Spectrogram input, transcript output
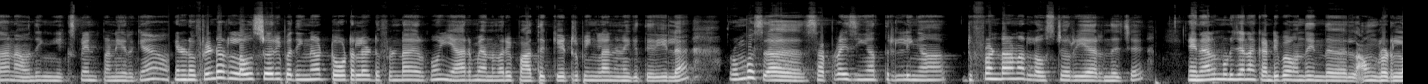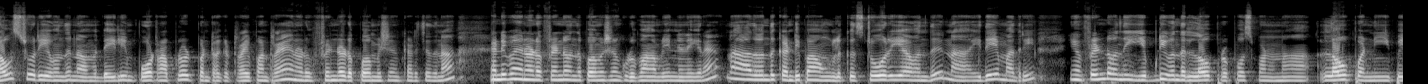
தான் நான் வந்து இங்கே எக்ஸ்பிளைன் பண்ணியிருக்கேன். என்னோடய ஃப்ரெண்டோட லவ் ஸ்டோரி பார்த்திங்கன்னா டோட்டலாக டிஃப்ரெண்ட்டாக இருக்கும். யாருமே அந்த மாதிரி பார்த்து கேட்டிருப்பீங்களான்னு எனக்கு தெரியல. ரொம்ப சர்ப்ரைசிங்காக த்ரில்லிங்காக டிஃப்ரெண்ட்டான லவ் ஸ்டோரியாக இருந்துச்சு. என்னால் முடிஞ்சால் நான் கண்டிப்பாக வந்து இந்த அவங்களோட லவ் ஸ்டோரியை வந்து நான் டெய்லியும் போடுறேன் அப்லோட் பண்ணுறதுக்கு ட்ரை பண்ணுறேன் என்னோடய ஃப்ரெண்டோட பெர்மிஷன் கிடச்சதுன்னா கண்டிப்பாக என்னோடய ஃப்ரெண்டு வந்து பெர்மிஷன் கொடுப்பாங்க அப்படின்னு நினைக்கிறேன். நான் அது வந்து கண்டிப்பாக அவங்களுக்கு ஸ்டோரியாக வந்து நான் இதே மாதிரி என் ஃப்ரெண்டு வந்து எப்படி வந்து லவ் ப்ரப்போஸ் பண்ணனா லவ் பண்ணி இப்போ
